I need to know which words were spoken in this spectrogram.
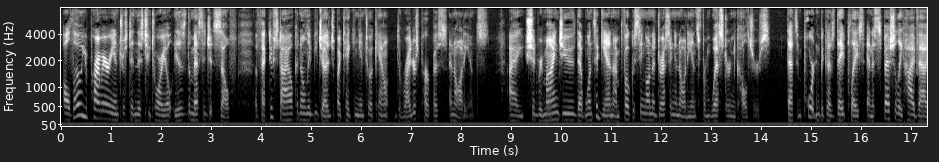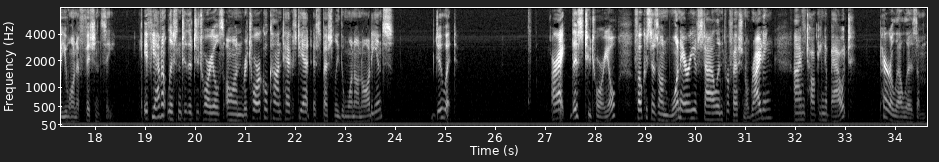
Although your primary interest in this tutorial is the message itself, effective style can only be judged by taking into account the writer's purpose and audience. I should remind you that once again I'm focusing on addressing an audience from Western cultures. That's important because they place an especially high value on efficiency. If you haven't listened to the tutorials on rhetorical context yet, especially the one on audience, do it. Alright, this tutorial focuses on one area of style in professional writing. I'm talking about parallelism.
